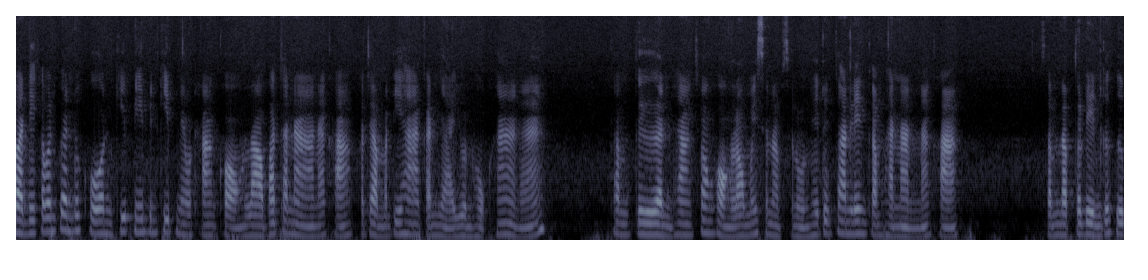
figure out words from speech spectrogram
วัสดีครับเพื่อนๆทุกคน คลิปนี้เป็นคลิปแนวทางของเราพัฒนานะคะประจำวันที่ 5 กันยายน 65 นะคำเตือนทางช่องของเราไม่สนับสนุนให้ทุกท่านเล่นการพนันนะคะสำหรับตัวเด่นก็คือ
